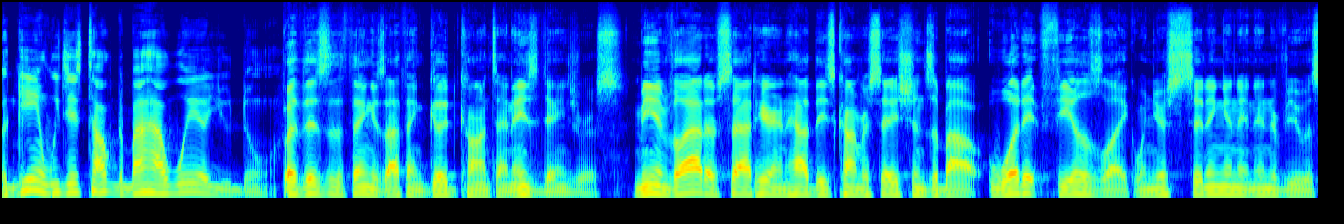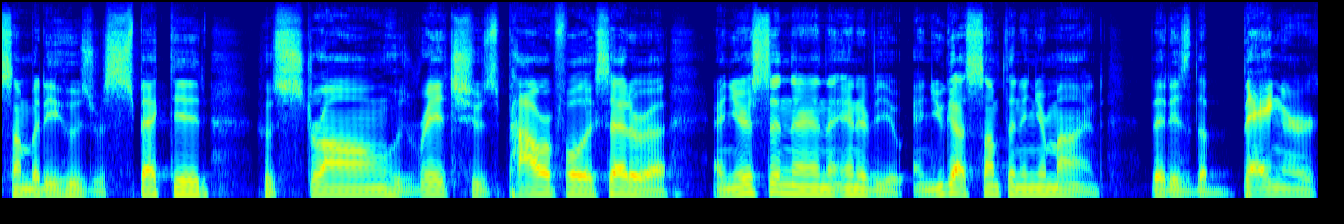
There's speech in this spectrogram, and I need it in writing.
again, we just talked about how well you're doing. But this is the thing is I think good content is dangerous. Me and Vlad have sat here and had these conversations about what it feels like when you're sitting in an interview with somebody who's respected, who's strong, who's rich, who's powerful, etc. And you're sitting there in the interview and you got something in your mind that is the banger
